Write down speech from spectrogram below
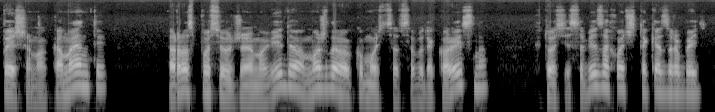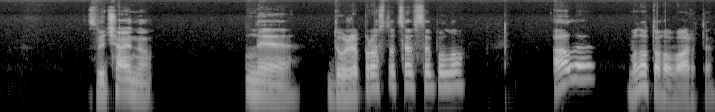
Пишемо коменти, розповсюджуємо відео. Можливо, комусь це все буде корисно. Хтось і собі захоче таке зробити. Звичайно, не дуже просто це все було, але воно того варте.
